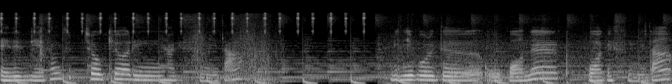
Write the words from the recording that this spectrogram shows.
LED 30초 curing 하겠습니다. 미니볼드 5번을 도포하겠습니다.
